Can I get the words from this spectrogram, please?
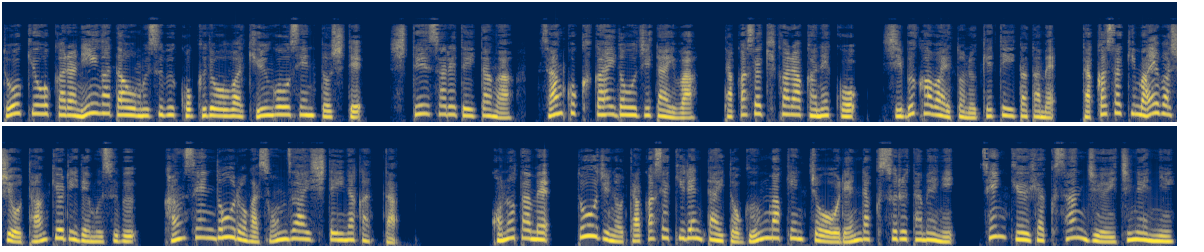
東京から新潟を結ぶ国道は9号線として指定されていたが、三国街道自体は高崎から金子、渋川へと抜けていたため、高崎前橋を短距離で結ぶ幹線道路が存在していなかった。このため、当時の高崎連隊と群馬県庁を連絡するために、1931年に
